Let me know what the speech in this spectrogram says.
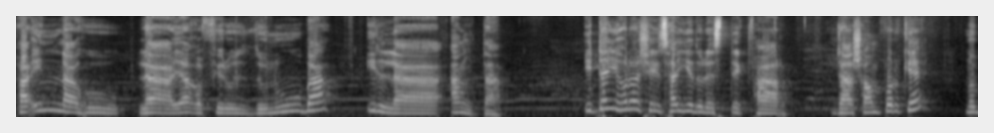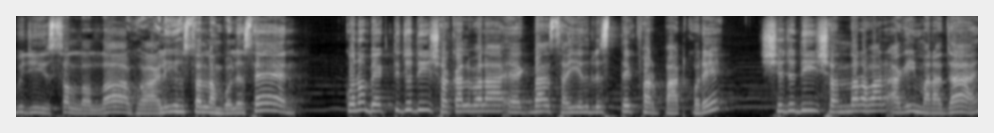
ফাইন্নাহু লা যুনুবা ইল্লা আংতা এটাই হলো সেই সাইয়দুল ইস্তেকফার যা সম্পর্কে নবীজি সাল্লাহ আলী হাসাল্লাম বলেছেন, কোনো ব্যক্তি যদি সকালবেলা একবার সাইয়দুল ইস্তেকফার পাঠ করে, সে যদি সন্ধ্যার হওয়ার আগেই মারা যায়,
